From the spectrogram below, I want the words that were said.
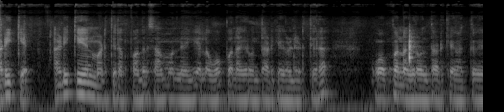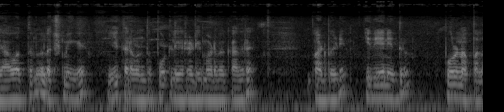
ಅಡಿಕೆ. ಅಡಿಕೆ ಏನು ಮಾಡ್ತೀರಪ್ಪ ಅಂದರೆ ಸಾಮಾನ್ಯವಾಗಿ ಎಲ್ಲ ಓಪನ್ ಆಗಿರುವಂಥ ಅಡಿಕೆಗಳನ್ನ ಇಡ್ತೀರ. ಓಪನ್ ಆಗಿರುವಂಥ ಅಡಿಕೆ ಹಾಕ್ತೀವಿ ಯಾವತ್ತೂ ಲಕ್ಷ್ಮಿಗೆ. ಈ ಥರ ಒಂದು ಪೂಟ್ಲಿ ರೆಡಿ ಮಾಡಬೇಕಾದ್ರೆ ಮಾಡಬೇಡಿ. ಇದೇನಿದ್ರು ಪೂರ್ಣ ಫಲ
